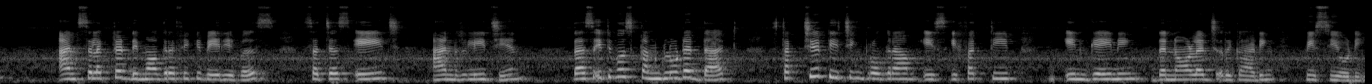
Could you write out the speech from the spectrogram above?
and selected demographic variables such as age and religion. Thus, it was concluded that structured teaching program is effective in gaining the knowledge regarding PCOD.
